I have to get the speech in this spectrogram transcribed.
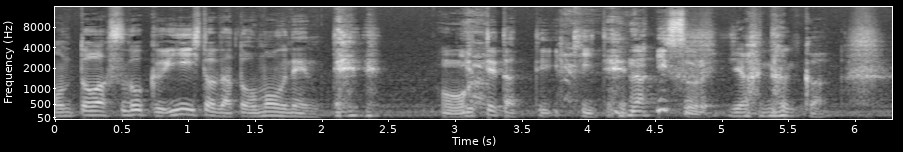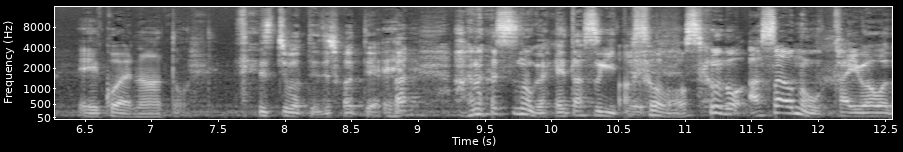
本当はすごくいい人だと思うねんって言ってたって聞いて。何それ。いやなんかええ子やなと思って。ちょっと待ってちょっと待って。あ話すのが下手すぎてあそう？の朝の会話は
